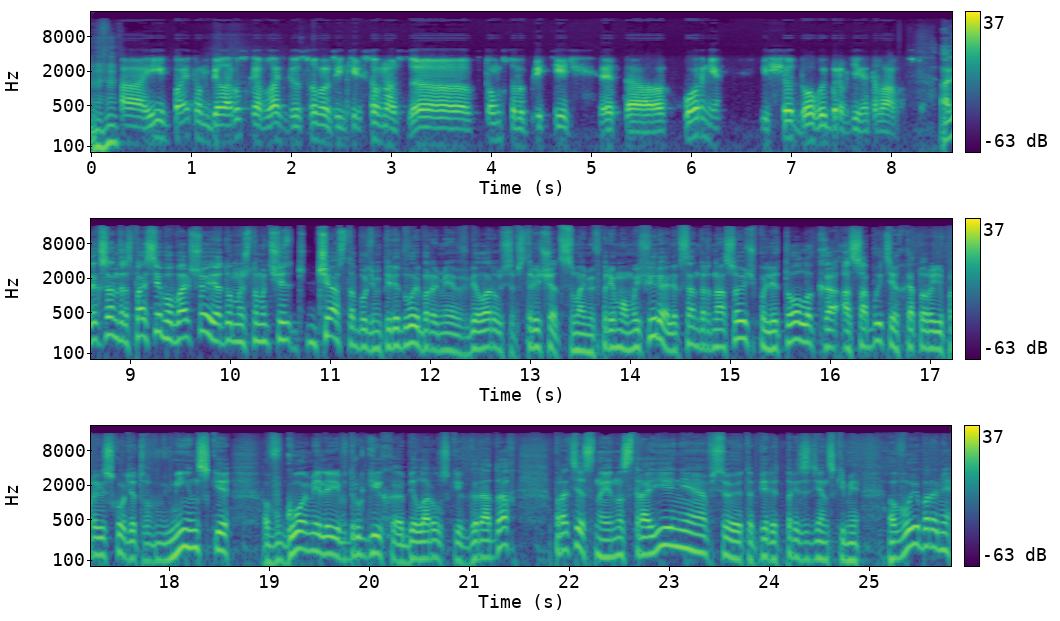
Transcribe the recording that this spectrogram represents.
Uh-huh. И поэтому белорусская власть, безусловно, заинтересована в том, чтобы пресечь это в корне еще до выборов 9 августа. Александр, спасибо большое. Я думаю, что мы часто будем перед выборами в Беларуси встречаться с вами в прямом эфире. Александр Носович, политолог, о событиях, которые происходят в Минске, в Гомеле и в других белорусских городах. Протестные настроения, все это перед президентскими выборами.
